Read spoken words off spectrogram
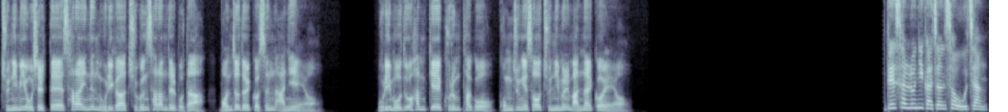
주님이 오실 때 살아있는 우리가 죽은 사람들보다 먼저 될 것은 아니에요. 우리 모두 함께 구름 타고 공중에서 주님을 만날 거예요. 데살로니가전서 5장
